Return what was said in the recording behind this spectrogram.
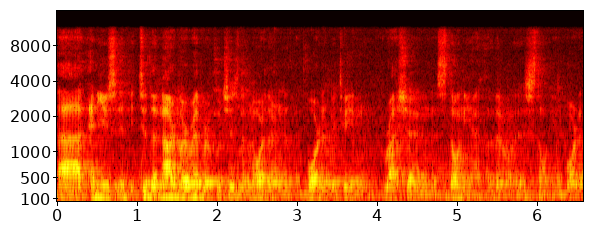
uh, and you to the Narva River, which is the northern border between Russia and Estonia, uh, the Estonian border,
